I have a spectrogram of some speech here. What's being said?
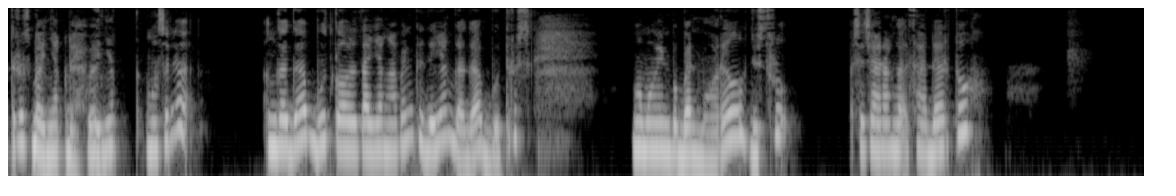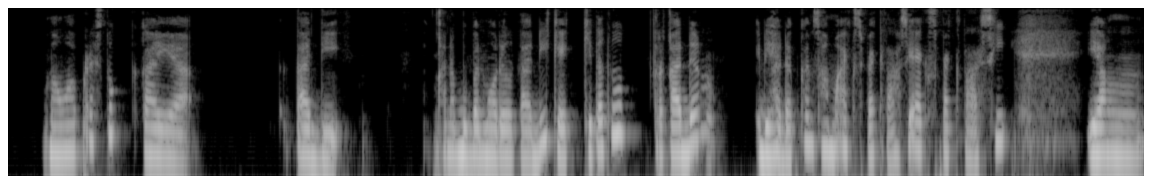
terus banyak dah banyak. Maksudnya nggak gabut. Kalau ditanya ngapain kerjanya nggak gabut. Terus ngomongin beban moral justru secara nggak sadar tuh mau apres tuh kayak tadi karena beban moral tadi kayak kita tuh terkadang dihadapkan sama ekspektasi-ekspektasi yang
